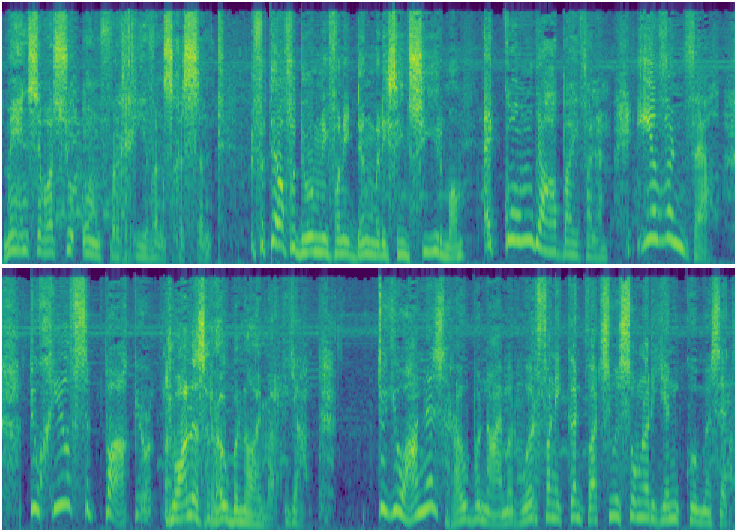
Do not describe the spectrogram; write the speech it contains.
Mense was so onvergewensgesind. Vertel vir dominee van die ding met die sensuur, mam. Ek kom daarby Willem. Ewenwel, toe Giel se pa Johannes Roubenheimer. Ja. Toe Johannes Roubenheimer hoor van die kind wat so sonder heenkomes het,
